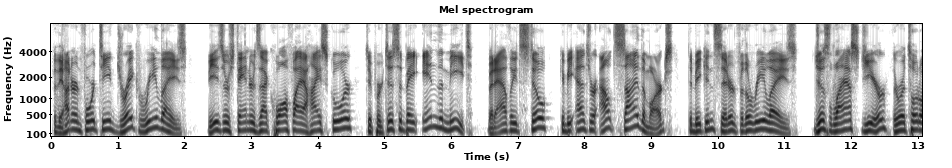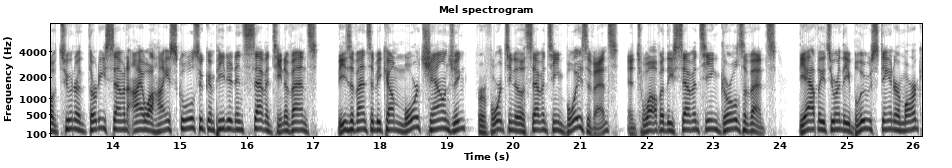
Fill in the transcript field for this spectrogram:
for the 114th Drake Relays. These are standards that qualify a high schooler to participate in the meet, but athletes still can be entered outside the marks to be considered for the relays. Just last year, there were a total of 237 Iowa high schools who competed in 17 events. These events have become more challenging for 14 of the 17 boys events and 12 of the 17 girls events. The athletes who earn the blue standard mark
